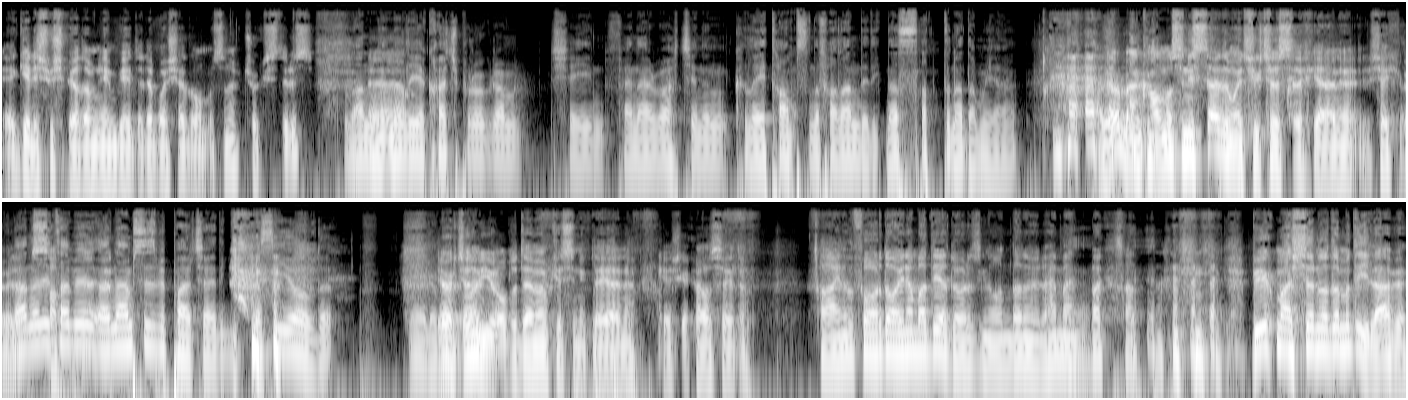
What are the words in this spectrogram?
e, gelişmiş bir adamın NBA'de de başarılı olmasını çok isteriz. Ulan Ee, Nanalı'ya kaç program şeyin Fenerbahçe'nin Clay Thompson'ı falan dedik. Nasıl sattın adamı ya? Yok, ben kalmasını isterdim açıkçası yani şey öyle. Sat- tabii önemsiz bir parçaydı. Gitmesi iyi oldu. Öyle Yok canım iyi oldu demem kesinlikle yani. Keşke kalsaydı. Final Four'da oynamadı ya doğru düzgün ondan öyle. Hemen bak sattı. Büyük maçların adamı değil abi.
